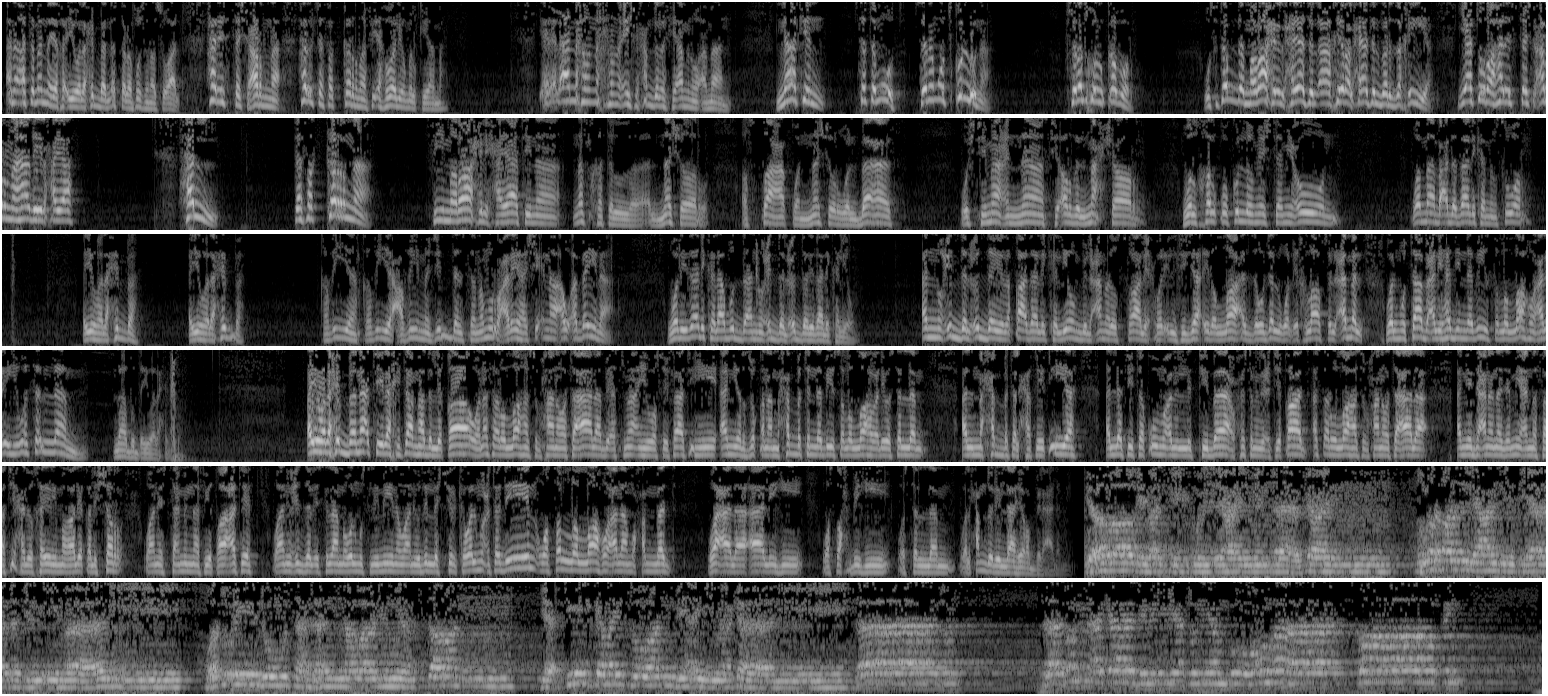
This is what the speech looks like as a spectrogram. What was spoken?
أنا أتمنى يا أيها الأحبة أن نسأل أنفسنا سؤال. هل استشعرنا؟ هل تفكرنا في أهوال يوم القيامة؟ يعني الآن نحن نحن نعيش الحمد لله في أمن وأمان. لكن ستموت سنموت كلنا. سندخل القبر. وستبدأ مراحل الحياة الآخرة الحياة البرزخية. يا ترى هل استشعرنا هذه الحياة؟ هل تفكرنا في مراحل حياتنا نفخة النشر الصعق والنشر والبعث واجتماع الناس في أرض المحشر والخلق كلهم يجتمعون وما بعد ذلك من صور. أيها الأحبة أيها الأحبة قضية قضية عظيمة جدا سنمر عليها شئنا أو أبينا ولذلك لا بد أن نعد العدة لذلك اليوم. أن نعد العدة للقاء ذلك اليوم بالعمل الصالح والالتجاء إلى الله عز وجل والإخلاص في العمل والمتابعة لهدي النبي صلى الله عليه وسلم. لا بد أيها الأحبة. أيها الأحبة نأتي إلى ختام هذا اللقاء ونسأل الله سبحانه وتعالى بأسمائه وصفاته أن يرزقنا محبة النبي صلى الله عليه وسلم المحبة الحقيقية التي تقوم على الاتباع وحسن الاعتقاد. أسأل الله سبحانه وتعالى أن يجعلنا جميعا مفاتيح للخير مغاليق للشر وأن يستعملنا في طاعته وأن يعز الإسلام والمسلمين وأن يذل الشرك والمعتدين وصلى الله على محمد وعلى آله وصحبه وسلم والحمد لله رب العالمين. يا راغبا في كل علم نافع متطلعا لزيادة الإيمان وتريد سهلا النوال ميسرا يأتيك ميسورا بأي مكان. زاد زاد أكاديمية ينبوعها. صاف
